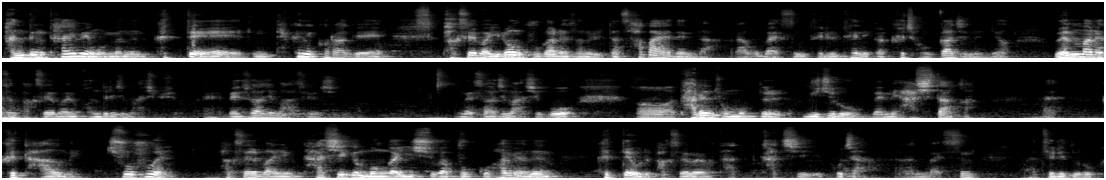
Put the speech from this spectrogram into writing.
반등 타이밍 오면은 그때 좀 테크니컬하게 박셀바 이런 구간에서는 일단 사봐야 된다라고 말씀드릴 테니까 그 전까지는요 웬만해선 박셀바이오 건드리지 마십시오 예, 매수하지 마세요 지금 매수하지 마시고 어, 다른 종목들 위주로 매매하시다가 예, 그 다음에 추후에 박셀바이오 다시금 뭔가 이슈가 붙고 하면은 그때 우리 박셀바이오 다 같이 보자라는 말씀 아, 드리도록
